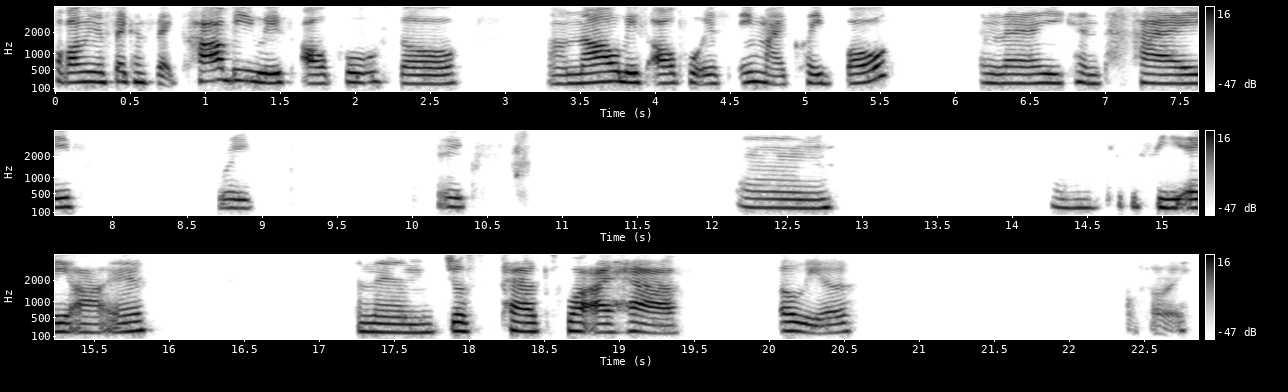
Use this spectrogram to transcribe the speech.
following the second step, copy this output. So uh, now this output is in my clipboard. And then you can type reprex and C-A-R-S and then just pass what I have earlier. Oh, sorry.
